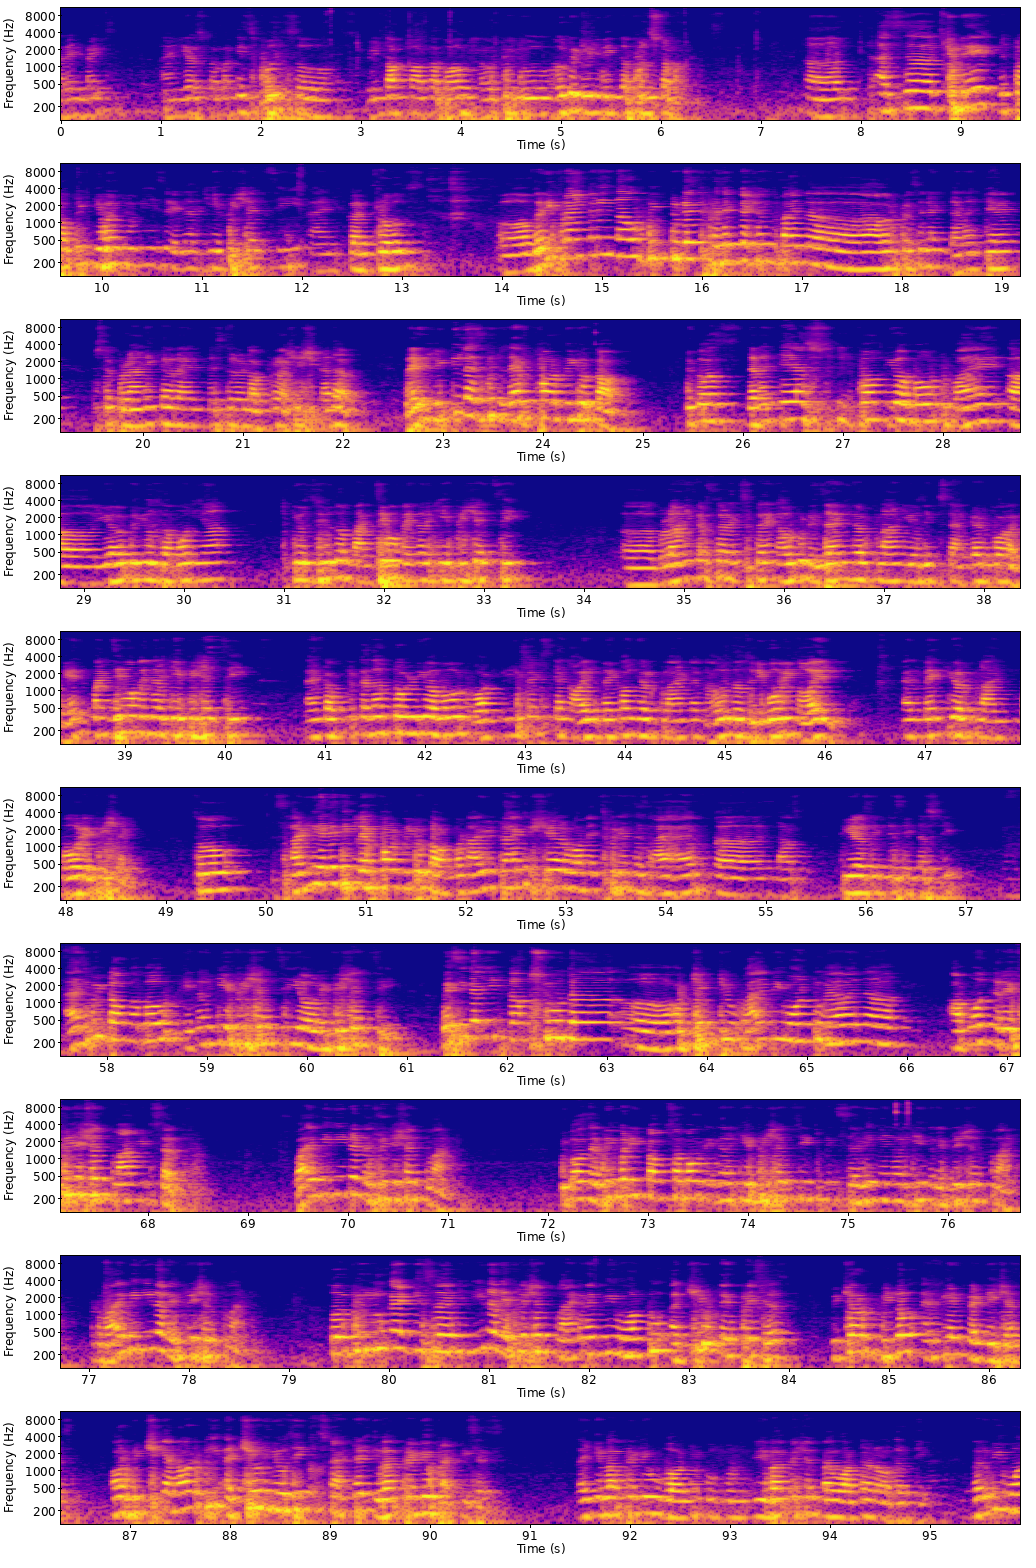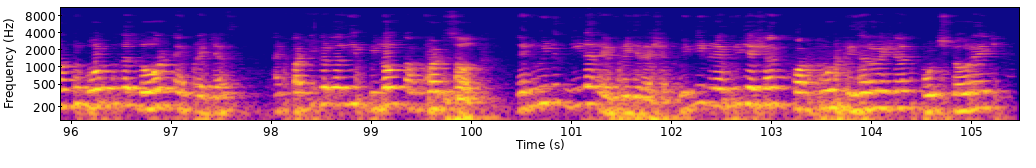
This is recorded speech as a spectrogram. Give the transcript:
arrangements and your stomach is full, so we'll talk, talk about how to do, how to deal with the full stomach. Uh, as uh, today, the topic given to me is energy efficiency and controls. Uh, very frankly, now with today's presentations by the, our President Dhananjay, Mr. Buranikar and Mr. Dr. Ashish Kadam, very little has been left for me to talk because Dhananjay has informed you about why uh, you have to use ammonia, it gives you the maximum energy efficiency. Uh, sir explained how to design your plant using standard for again maximum energy efficiency. And Dr. Kadam told you about what effects can oil make on your plant and how those removing oil can make your plant more efficient. So there's hardly anything left for me to talk, but I will try to share what experiences I have uh, last years in this industry. As we talk about energy efficiency or efficiency, basically it comes to the uh, objective why we want to have an uh, ammonia refrigeration plant itself. Why we need a refrigeration plant? Because everybody talks about energy efficiency, it means saving energy in the refrigeration plant. But why we need a refrigeration plant? So if you look at this way, we need a refrigeration plant when we want to achieve temperatures which are below ambient conditions or which cannot be achieved using standard evaporative practices like evaporative water, evaporation by water or other things. Where we want to go to the lower temperatures and particularly below comfort zone, then we need a refrigeration. We need refrigeration for food preservation, food storage,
